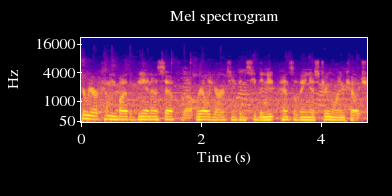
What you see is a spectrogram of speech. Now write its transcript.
Here we are coming by the BNSF rail yards. You can see the neat Pennsylvania Streamline coach.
